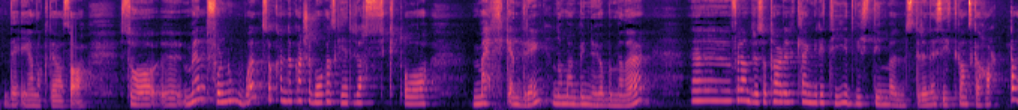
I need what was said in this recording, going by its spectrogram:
Det er nok det, altså. Så, eh, men for noen så kan det kanskje gå ganske raskt å merke endring når man begynner å jobbe med det. Eh, for andre så tar det litt lengre tid hvis de mønstrene sitter ganske hardt. da.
